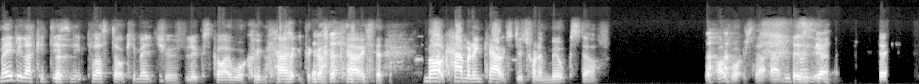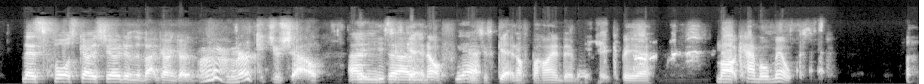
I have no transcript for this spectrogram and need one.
Maybe like a Disney Plus documentary of Luke Skywalker and character, the guy character, Mark Hamill and character just trying to milk stuff. I'd watch that. That'd be There's, brilliant. go- there's Force Ghost Yoda in the background going, "Mm, "Milk it, you shall." And He's just um, getting off. Yeah, He's just getting off behind him. It could be a Mark Hamill milks.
